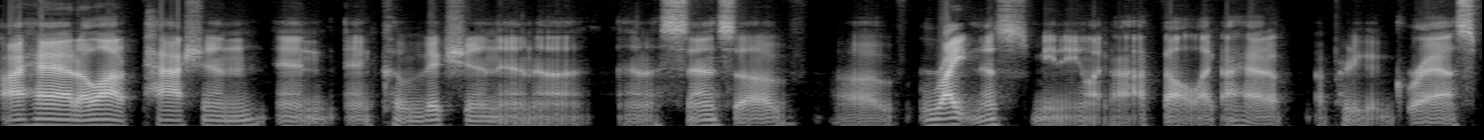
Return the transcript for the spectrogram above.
I had a lot of passion and, and conviction and a, and a sense of, of rightness, meaning like I felt like I had a, a pretty good grasp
